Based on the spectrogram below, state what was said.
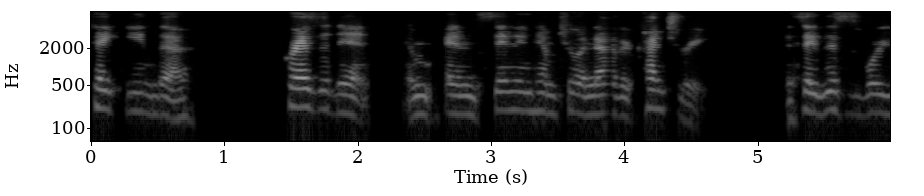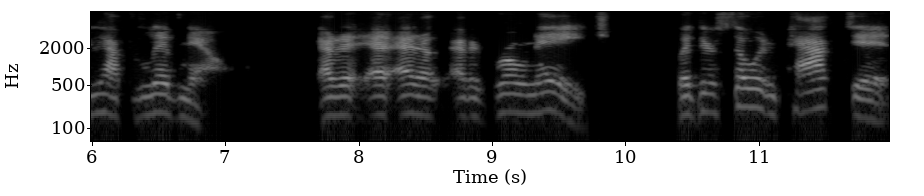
taking the president and, and sending him to another country and say, this is where you have to live now at a, at, a, at a grown age. But they're so impacted,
